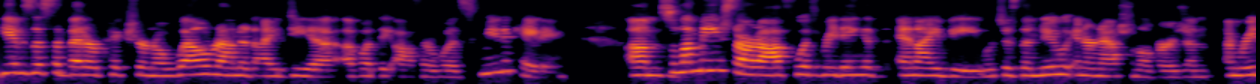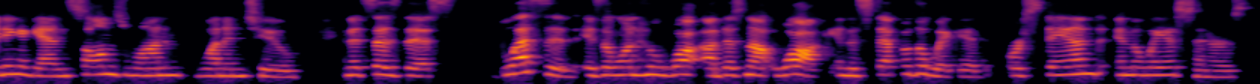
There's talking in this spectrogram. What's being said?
gives us a better picture and a well rounded idea of what the author was communicating. Um, so, let me start off with reading NIV, which is the New International Version. I'm reading again Psalms 1, 1, and 2. And it says this Blessed is the one who wa- uh, does not walk in the step of the wicked or stand in the way of sinners.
